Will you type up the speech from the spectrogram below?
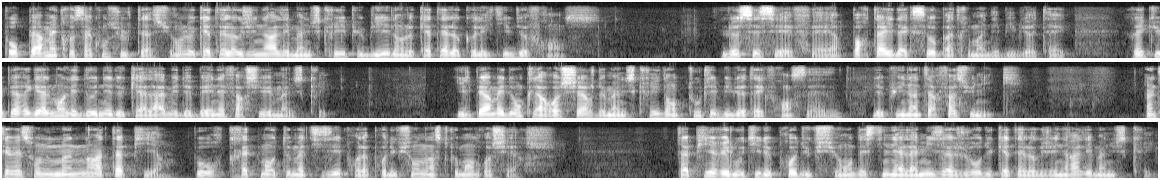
Pour permettre sa consultation, le catalogue général des manuscrits est publié dans le catalogue collectif de France. Le CCFR, portail d'accès au patrimoine des bibliothèques, récupère également les données de Calam et de BNF archivé manuscrits. Il permet donc la recherche de manuscrits dans toutes les bibliothèques françaises, depuis une interface unique. Intéressons-nous maintenant à Tapir, pour traitement automatisé pour la production d'instruments de recherche. Tapir est l'outil de production destiné à la mise à jour du catalogue général des manuscrits.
